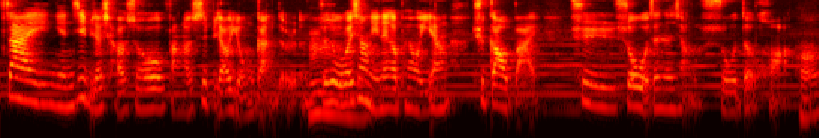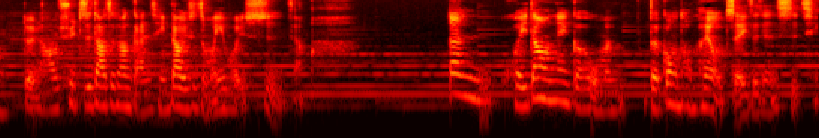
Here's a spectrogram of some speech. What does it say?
在年纪比较小的时候，反而是比较勇敢的人，嗯、就是我会像你那个朋友一样去告白，去说我真正想说的话，嗯、对，然后去知道这段感情到底是怎么一回事，这样。但回到那个我们的共同朋友 J 这件事情。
